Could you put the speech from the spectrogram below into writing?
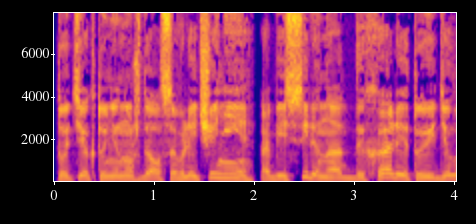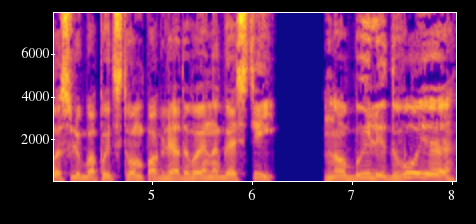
то те, кто не нуждался в лечении, обессиленно отдыхали, то и дело с любопытством поглядывая на гостей. Но были двое,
